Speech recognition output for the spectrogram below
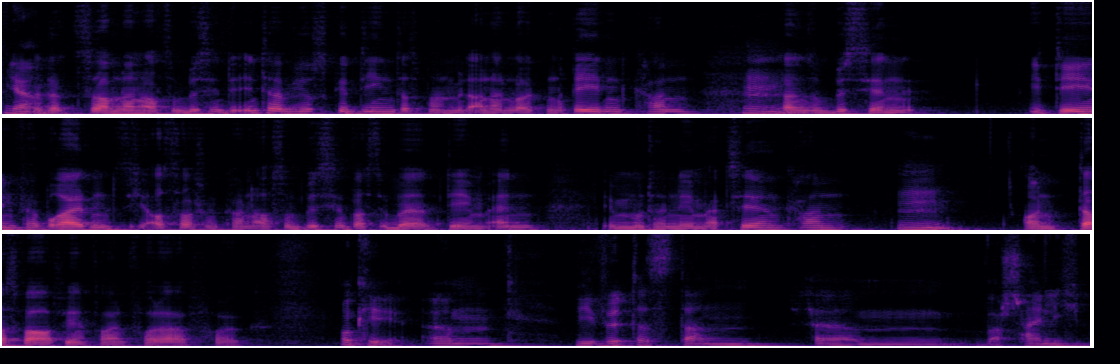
Ja. dazu haben dann auch so ein bisschen die Interviews gedient, dass man mit anderen Leuten reden kann, mhm. dann so ein bisschen Ideen verbreiten, sich austauschen kann, auch so ein bisschen was über DMN im Unternehmen erzählen kann. Mhm. Und das war auf jeden Fall ein voller Erfolg. Okay, ähm, Wie wird das dann ähm, wahrscheinlich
